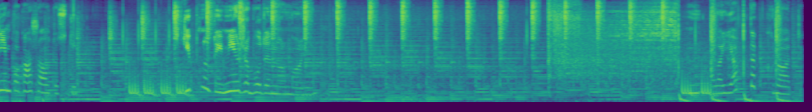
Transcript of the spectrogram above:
Все, мені потрібно автоскіп. Скіпнути і мені вже буде нормально. Але як так грати?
